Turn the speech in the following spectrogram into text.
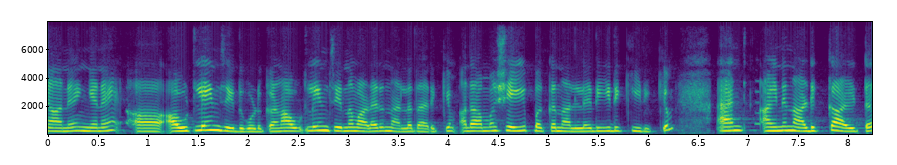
ഞാൻ ഇങ്ങനെ ഔട്ട്ലൈൻ ചെയ്ത് കൊടുക്കുകയാണ്. ഔട്ട്ലൈൻ ചെയ്യുന്നത് വളരെ നല്ലതായിരിക്കും. അതാകുമ്പോൾ ഷേപ്പൊക്കെ നല്ല രീതിക്ക് ഇരിക്കും. ആൻഡ് അതിന്റെ നടുക്കായിട്ട്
